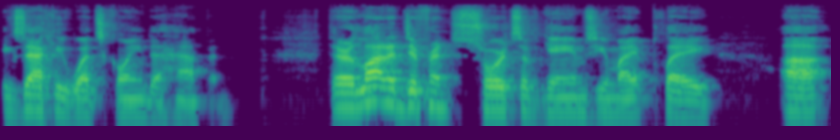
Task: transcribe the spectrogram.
exactly what's going to happen. There are a lot of different sorts of games you might play uh,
